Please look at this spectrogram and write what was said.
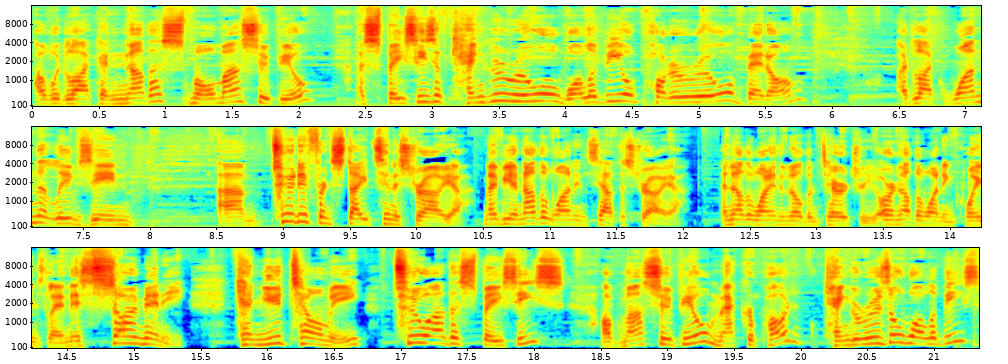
I would like another small marsupial, a species of kangaroo or wallaby or potoroo or bettong. I'd like one that lives in um, two different states in Australia, maybe another one in South Australia, another one in the Northern Territory, or another one in Queensland. There's so many. Can you tell me two other species of marsupial, macropod, kangaroos or wallabies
